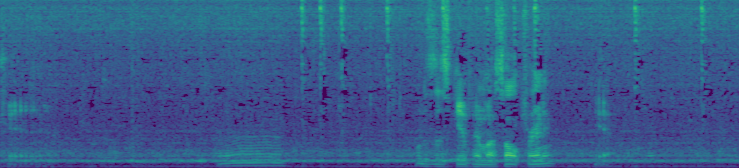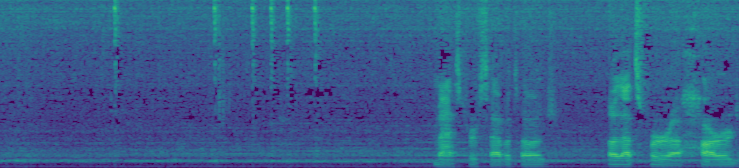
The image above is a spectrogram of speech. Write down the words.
Okay. Uh, what does this give him? Assault training? Yeah. Master Sabotage. Oh, that's for uh, hard.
